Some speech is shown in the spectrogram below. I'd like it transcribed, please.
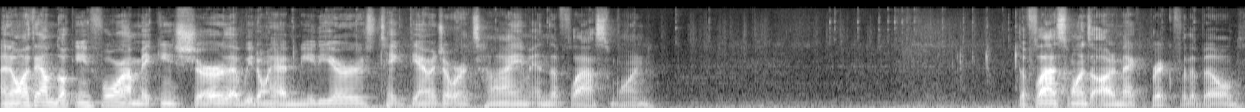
And the only thing I'm looking for, I'm making sure that we don't have meteors, take damage over time, and the flask one. The flask one's automatic brick for the build.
